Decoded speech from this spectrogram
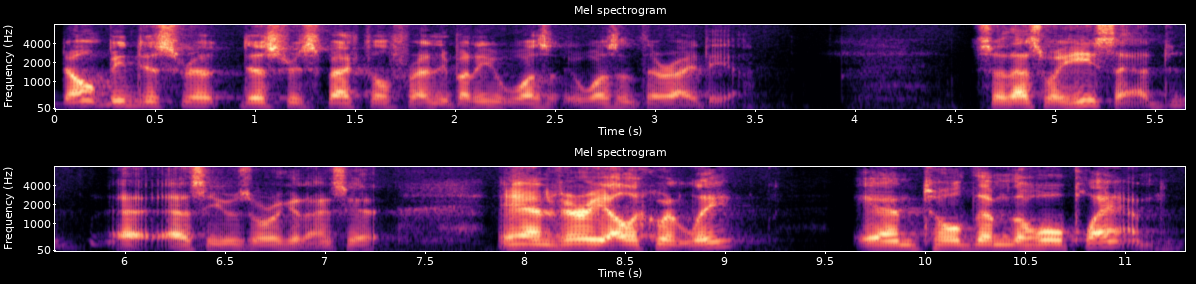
don't be disrespectful for anybody who wasn't, it wasn't their idea. So that's what he said as he was organizing it. And very eloquently, and told them the whole plan.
